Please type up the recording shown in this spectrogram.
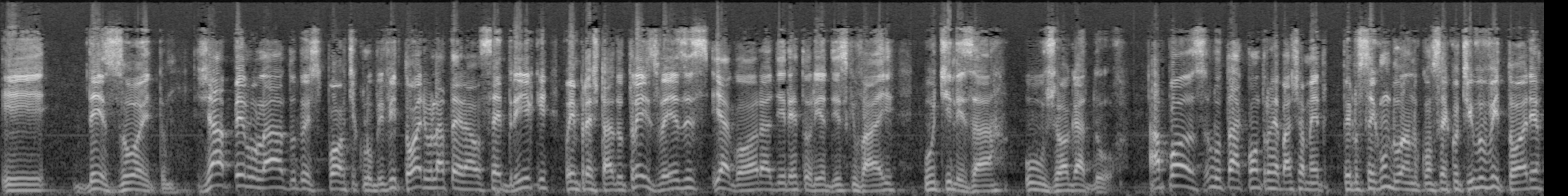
e 18. Já pelo lado do Esporte Clube Vitória, o lateral Cedric foi emprestado três vezes e agora a diretoria diz que vai utilizar o jogador. Após lutar contra o rebaixamento pelo segundo ano consecutivo, Vitória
